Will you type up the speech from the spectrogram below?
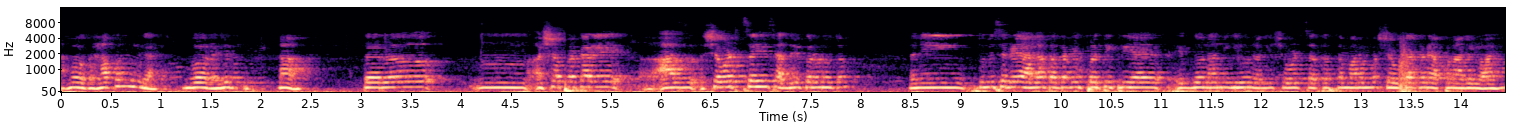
हो का? हा पण मुलगा बरं. हे हां. तर अशा प्रकारे आज शेवटचं हे सादरीकरण होतं. आणि तुम्ही सगळे आलात आता काही प्रतिक्रिया एक दोन आम्ही घेऊन आणि शेवटचा आता समारंभ शेवटाकडे आपण आलेलो आहे.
